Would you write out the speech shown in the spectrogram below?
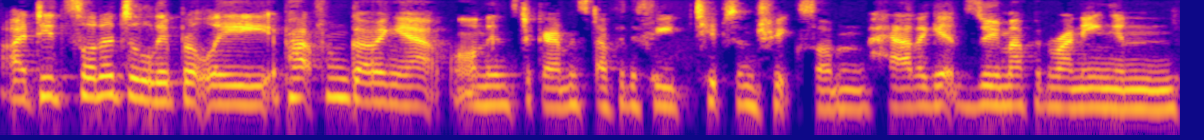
i did sort of deliberately apart from going out on instagram and stuff with a few tips and tricks on how to get zoom up and running and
